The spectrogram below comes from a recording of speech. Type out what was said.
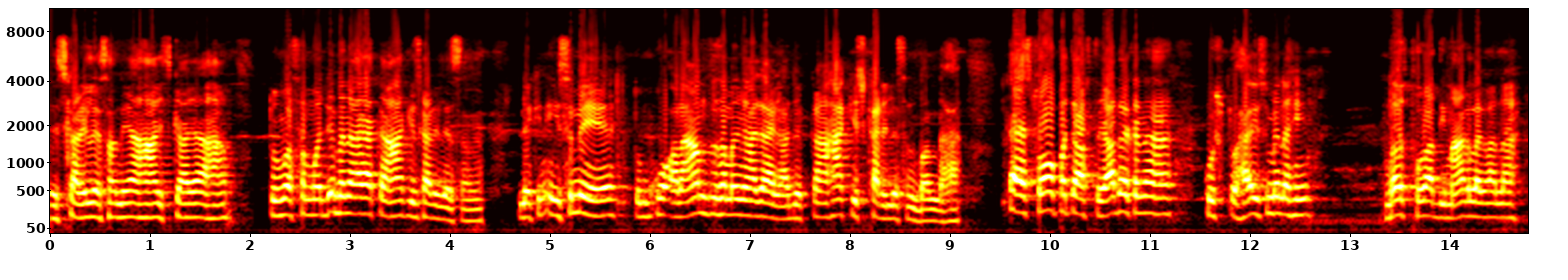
इसका रिलेशन यहाँ, इसका यहाँ। तुम्हें समझ में नहीं आएगा कहाँ किसका रिलेशन है। लेकिन इसमें तुमको आराम से समझ में आ जाएगा जो कहाँ किसका रिलेशन बन रहा है। क्या सौ पचास तो याद रखना है। कुछ तो है इसमें नहीं। बस थोड़ा दिमाग लगाना। है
